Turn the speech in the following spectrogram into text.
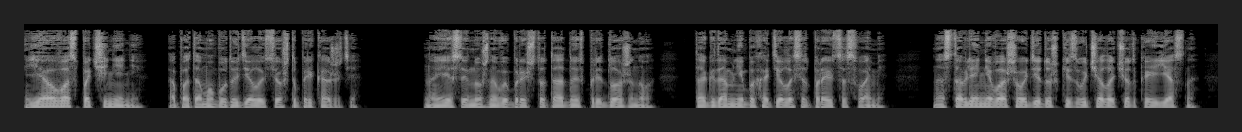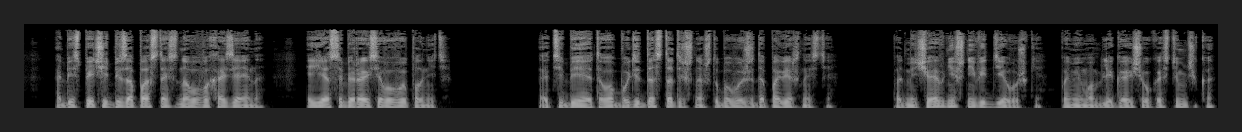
«Я у вас в подчинении а потому буду делать все, что прикажете. Но если нужно выбрать что-то одно из предложенного, тогда мне бы хотелось отправиться с вами. Наставление вашего дедушки звучало четко и ясно. Обеспечить безопасность нового хозяина, и я собираюсь его выполнить. А тебе этого будет достаточно, чтобы выжить до поверхности? Подмечаю внешний вид девушки. Помимо облегающего костюмчика,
